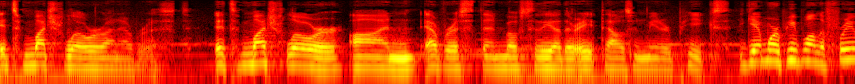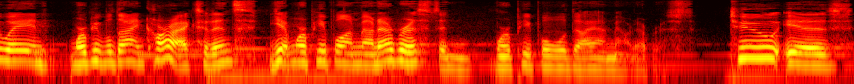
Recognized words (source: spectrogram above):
it's much lower on Everest. It's much lower on Everest than most of the other 8,000 meter peaks. You get more people on the freeway and more people die in car accidents. You get more people on Mount Everest and more people will die on Mount Everest. Two is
